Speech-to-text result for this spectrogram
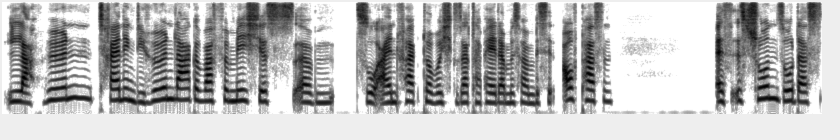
La Höhentraining, die Höhenlage war für mich ist ähm, so ein Faktor, wo ich gesagt habe, hey, da müssen wir ein bisschen aufpassen. Es ist schon so, dass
